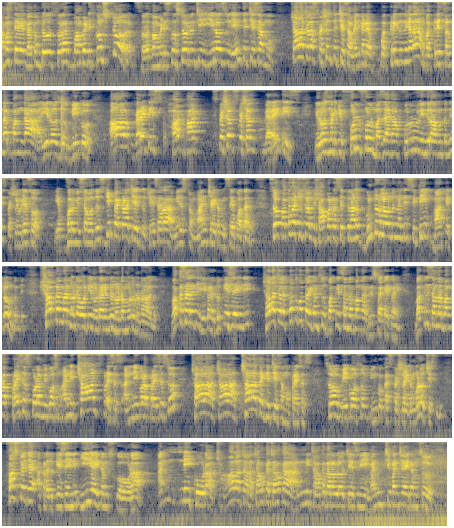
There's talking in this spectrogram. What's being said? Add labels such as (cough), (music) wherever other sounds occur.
నమస్తే welcome to Surat Bombay discount store. Surat Bombay discount store నుంచి ఈ రోజు ఏం తెచ్చేసాము చాలా చాలా స్పెషల్ తెచ్చేసాము ఎందుకంటే బక్రీద్ ఉంది కదా బక్రీద్ సందర్భంగా ఈ రోజు మీకు all varieties hot hot special special varieties ఈ రోజు మనకి ఫుల్ ఫుల్ మజాగా ఫుల్ విందులా ఉంటుంది. స్పెషల్ వీడియో సో ఎవ్వరు మిస్ అవ్వద్దు. స్కిప్ ఎక్కడా చేయొద్దు. చేశారా? మీ ఇష్టం. మంచి ఐటమ్ మిస్ అయిపోతారు. సో కొత్తగా చూసే వాళ్ళకి షాప్ అడ్రస్ చెప్తున్నాను. గుంటూరులో ఉంటుందండి. సిటీ మార్కెట్లో ఉంటుంది. షాప్ నెంబర్ నూట ఒకటి నూట రెండు నూట మూడు నూట నాలుగు. ఒక్కసారి అయితే ఇక్కడ లుక్ వేసేయండి. చాలా చాలా కొత్త కొత్త ఐటమ్స్ బక్రీద్ సందర్భంగా రిస్టాక్ అయిపోయినాయి. బక్రీద్ సందర్భంగా ప్రైసెస్ కూడా మీకోసం అన్ని ఛాన్స్ ప్రైసెస్ అన్ని కూడా ప్రైసెస్ చాలా చాలా చాలా తగ్గించేసాము ప్రైసెస్ సో మీకోసం ఇంకొక స్పెషల్ ఐటమ్ కూడా వచ్చేసింది. ఫస్ట్ అయితే అక్కడ లుక్ ఈ ఐటమ్స్ కూడా అన్ని కూడా చాలా చాలా చవక చవక అన్ని చవక ధరల్లో వచ్చేసినాయి మంచి మంచి ఐటమ్స్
